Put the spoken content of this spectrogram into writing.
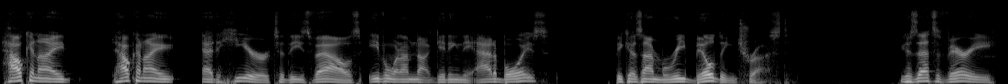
how can I how can I adhere to these vows even when I'm not getting the attaboys? Because I'm rebuilding trust. Because that's very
